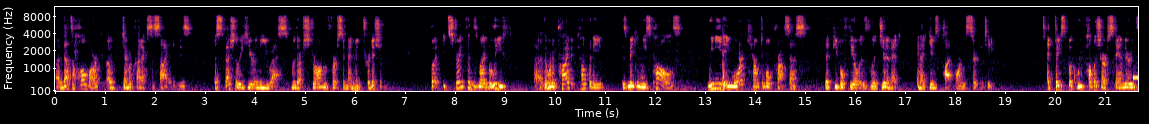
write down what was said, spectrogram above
Uh, that's a hallmark of democratic societies, especially here in the US with our strong First Amendment tradition. But it strengthens my belief uh, that when a private company is making these calls, we need a more accountable process that people feel is legitimate and that gives platforms certainty. At Facebook, we publish our standards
